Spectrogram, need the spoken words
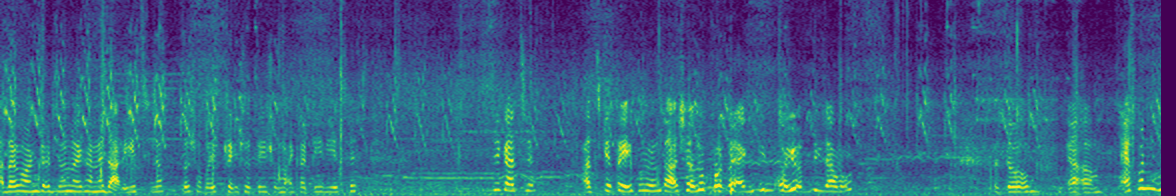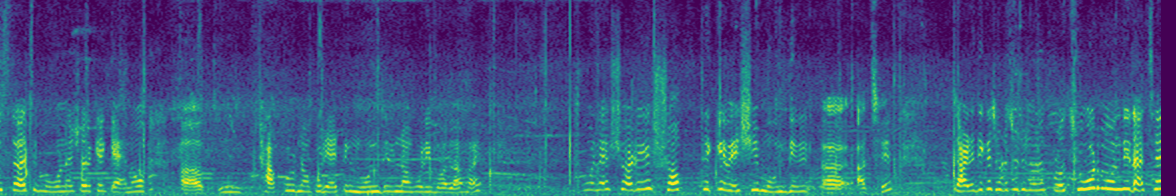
আধা ঘণ্টার জন্য এখানে দাঁড়িয়েছিলাম, তো সবাই ফ্রেশ হতেই সময় কাটিয়ে দিয়েছে। ঠিক আছে, আজকে তো এই পর্যন্ত আসা হলো কোনো একদিন ওই অবধি যাব। তো এখন বুঝতে পারছি ভুবনেশ্বরকে কেন ঠাকুর নগরী আই থিঙ্ক মন্দির নগরী বলা হয়। ভুবনেশ্বরে সব থেকে বেশি মন্দির আছে। চারিদিকে ছোট ছোট ছোট, প্রচুর মন্দির আছে।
